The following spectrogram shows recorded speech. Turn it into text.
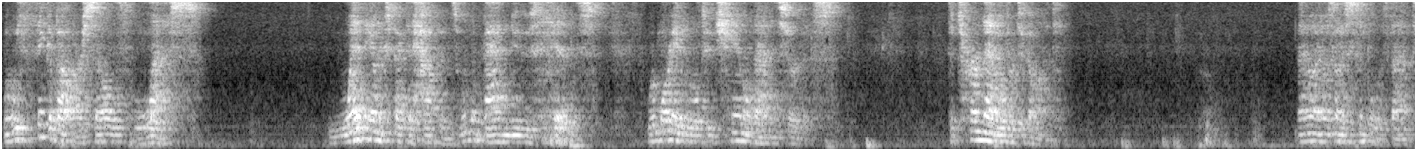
when we think about ourselves less, when the unexpected happens, when the bad news hits, we're more able to channel that in service, to turn that over to God. I know, I know it's not as simple as that.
